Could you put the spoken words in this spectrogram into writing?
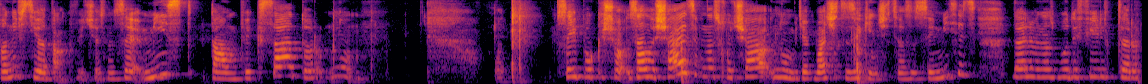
вони всі однакові, чесно. Це міст, там фіксатор. Ну, от. Цей поки що залишається в нас, хоча, ну, як бачите, закінчиться за цей місяць. Далі у нас буде фільтр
